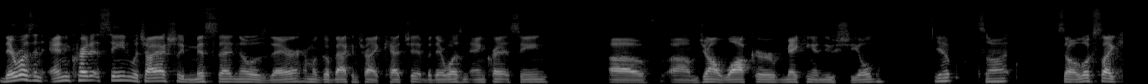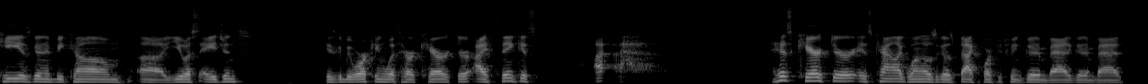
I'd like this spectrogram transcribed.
There was an end credit scene which I actually missed. That know was there. I'm gonna go back and try to catch it, but there was an end credit scene of um, John Walker making a new Shield. Yep. Saw it. So it looks like he is going to become a U.S. agent. He's going to be working with her character. I think it's, I, his character is kind of like one of those that goes back and forth between good and bad, good and bad.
